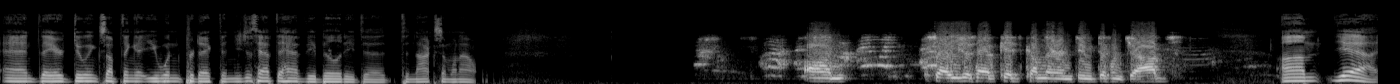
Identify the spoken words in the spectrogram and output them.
and they're doing something that you wouldn't predict and you just have to have the ability to to knock someone out. Um, so you just have kids come there and do different jobs. Um, yeah.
